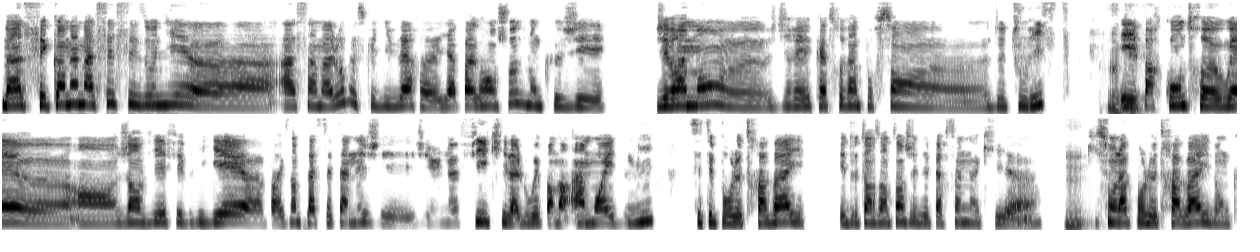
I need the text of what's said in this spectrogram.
Ben, c'est quand même assez saisonnier euh, à Saint-Malo parce que l'hiver il euh, n'y a pas grand chose donc euh, j'ai vraiment je dirais 80% de touristes et par contre, euh, ouais, euh, en janvier, février, euh, par exemple, là cette année, j'ai une fille qui l'a loué pendant un mois et demi. C'était pour le travail. Et de temps en temps, j'ai des personnes qui mmh. qui sont là pour le travail. Donc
